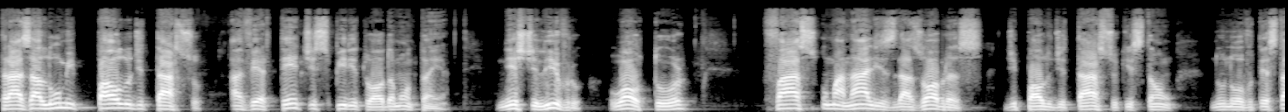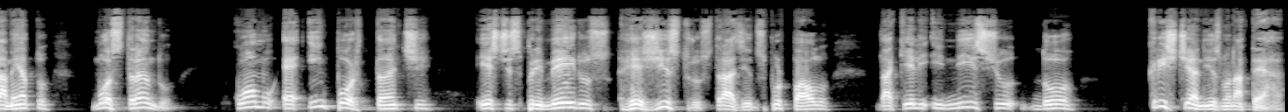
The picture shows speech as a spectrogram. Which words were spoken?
traz a lume Paulo de Tarso, A Vertente Espiritual da Montanha. Neste livro, o autor faz uma análise das obras de Paulo de Tarso que estão no Novo Testamento, mostrando como é importante estes primeiros registros trazidos por Paulo daquele início do cristianismo na Terra.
